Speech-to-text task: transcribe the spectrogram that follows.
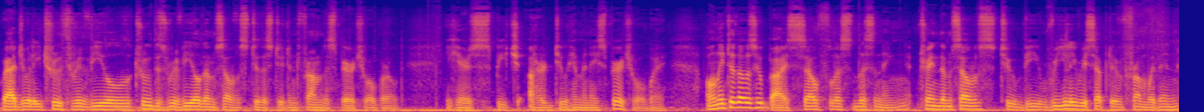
Gradually, truth reveal, truths reveal themselves to the student from the spiritual world. He hears speech uttered to him in a spiritual way. Only to those who, by selfless listening, train themselves to be really receptive from within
